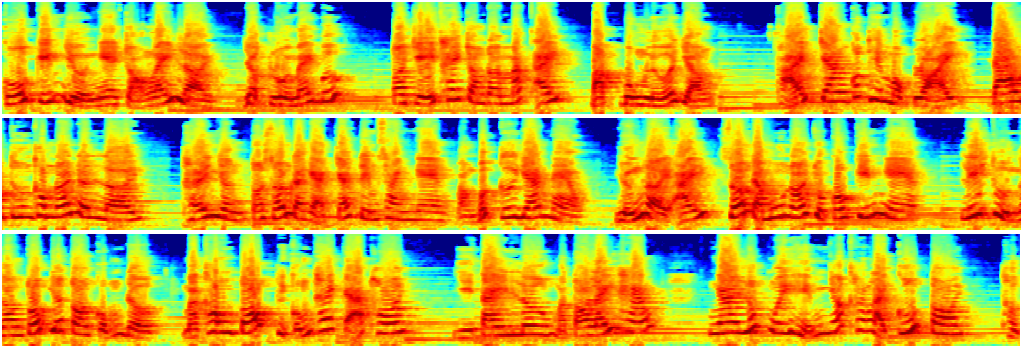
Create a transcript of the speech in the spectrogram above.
Cố kiếm vừa nghe trọn lấy lời, giật lùi mấy bước. Tôi chỉ thấy trong đôi mắt ấy bập bùng lửa giận. Phải chăng có thêm một loại đau thương không nói nên lời? Thế nhưng tôi sớm đã gạt trái tim sang ngang bằng bất cứ giá nào những lời ấy, sớm đã muốn nói cho cố kiếm nghe. Lý Thừa ngân tốt với tôi cũng được, mà không tốt thì cũng thế cả thôi. Vì tay lương mà tôi lấy hắn, ngay lúc nguy hiểm nhất hắn lại cứu tôi. Thật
